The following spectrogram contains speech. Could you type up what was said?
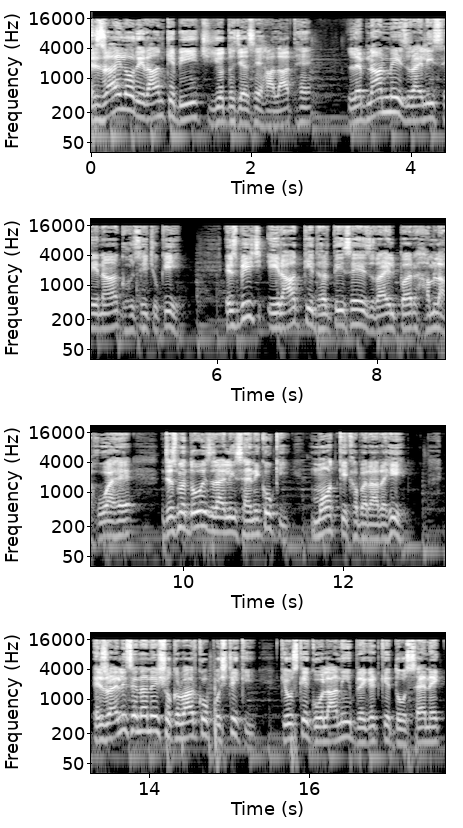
इसराइल और ईरान के बीच युद्ध जैसे हालात हैं। लेबनान में इजरायली सेना घुसी चुकी है। इस बीच इराक की धरती से इसराइल पर हमला हुआ है, जिसमें दो इजरायली सैनिकों की मौत की खबर आ रही है। इजरायली सेना ने शुक्रवार को पुष्टि की कि उसके गोलानी ब्रिगेड के दो सैनिक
